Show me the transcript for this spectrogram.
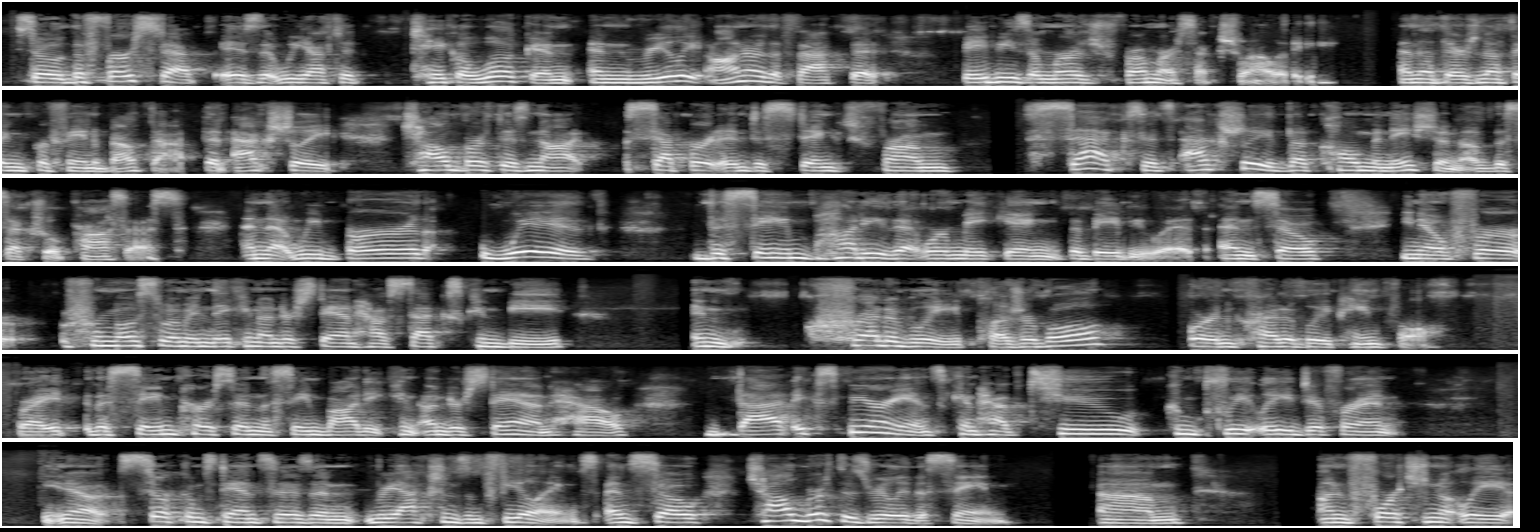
So the first step is that we have to take a look and, and really honor the fact that babies emerge from our sexuality and that there's nothing profane about that. That actually, childbirth is not separate and distinct from sex, it's actually the culmination of the sexual process, and that we birth with the same body that we're making the baby with. And so, you know, for for most women, they can understand how sex can be incredibly pleasurable or incredibly painful. Right? The same person, the same body can understand how that experience can have two completely different you know circumstances and reactions and feelings and so childbirth is really the same um, unfortunately,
